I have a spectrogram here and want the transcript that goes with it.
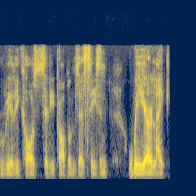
really caused City problems this season, we are like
